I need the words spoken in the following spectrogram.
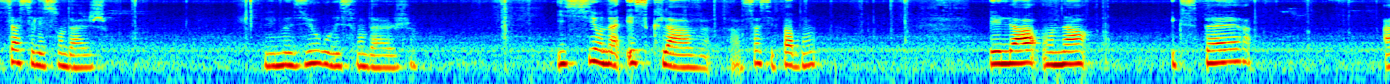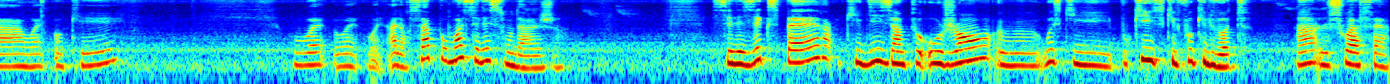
Ça, c'est les sondages. Les mesures ou les sondages. Ici, on a esclave. ça, c'est pas bon. Et là, on a expert. Ah ouais, ok. Ouais, ouais, ouais. Alors ça, pour moi, c'est les sondages c'est les experts qui disent un peu aux gens euh, pour qui est-ce qu'il faut qu'ils votent. Hein, le choix à faire.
